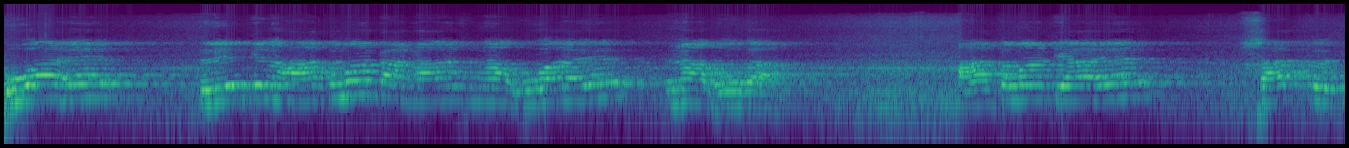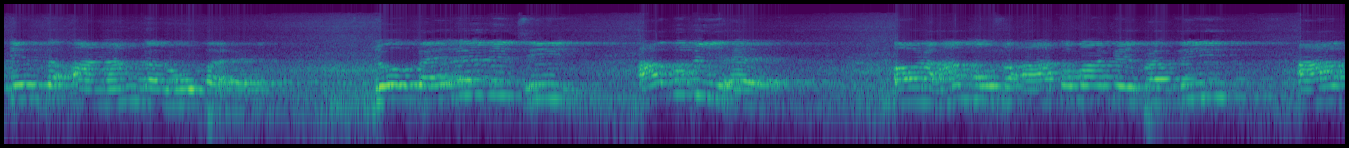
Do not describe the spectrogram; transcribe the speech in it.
हुआ है, लेकिन आत्मा का नाश ना हुआ है, ना होगा। आत्मा क्या है? सत्य, चित्त, आनंद रूप है। जो पहले भी थी अब भी है। और हम उस आत्मा के प्रति आप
